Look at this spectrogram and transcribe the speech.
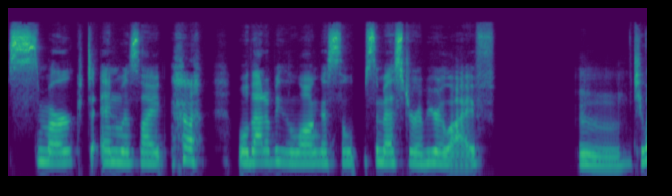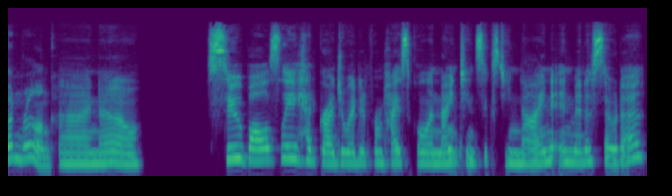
smirked and was like, huh, well, that'll be the longest semester of your life. Mm, she wasn't wrong. I know. Sue Balsley had graduated from high school in 1969 in Minnesota.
